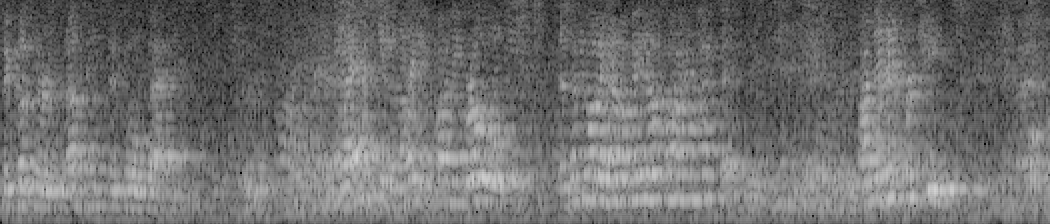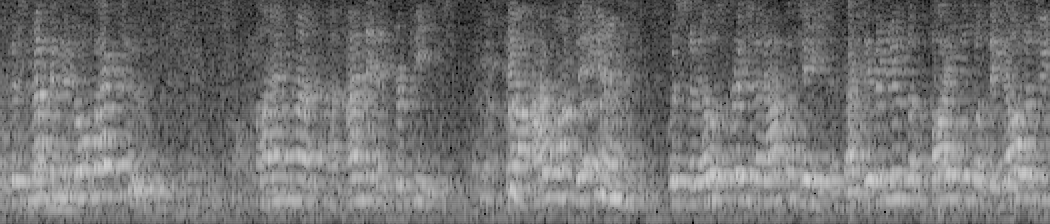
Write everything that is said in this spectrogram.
because there's nothing to go back to. And I ask you tonight in Piney Grove, does anybody have a made-up mind like that? I'm in it for keeps. There's nothing to go back to. I'm, uh, I'm in it for keeps. Now, I want to end with some illustration applications. I've given you the Bible, the theology,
